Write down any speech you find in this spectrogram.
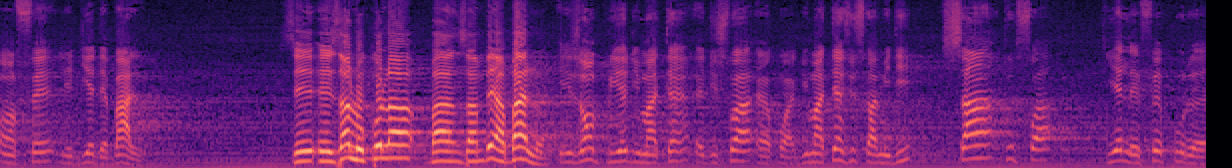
on fait les dieux de Baal. Se- eza lokola banzambe ya bale Ils ont prié du matin et du soir, euh, quoi, du matin jusqu'à midi, sans toutefois qu'il y ait le feu pour euh,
